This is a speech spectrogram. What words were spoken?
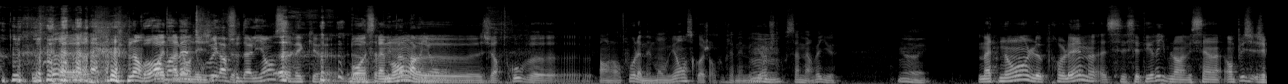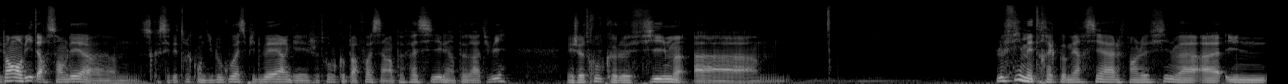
Euh, non, Bon, pour être on allé a en même trouvé Égypte. l'arche d'alliance avec. euh, bon, ça pas vraiment, euh, je retrouve, euh, enfin, je retrouve la même ambiance, quoi. Je retrouve la même gueule. Mhm. Je trouve ça merveilleux. Ouais. Maintenant, le problème, c'est c'est terrible. hein, mais c'est un- En plus, j'ai pas envie de ressembler à. Parce que c'est des trucs qu'on dit beaucoup à Spielberg et je trouve que parfois c'est un peu facile et un peu gratuit. Mais je trouve que le film a. Le film est très commercial. Enfin, le film a, a une.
